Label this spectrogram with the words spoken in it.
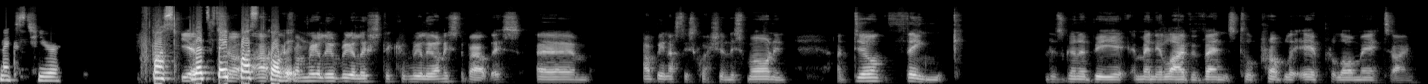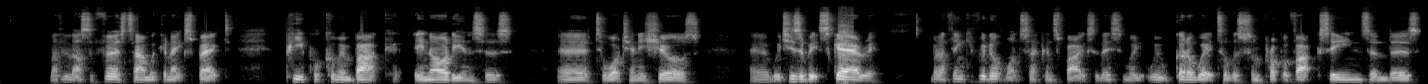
next year? Post, let's say so post I- If COVID. I'm really realistic and really honest about this, um, I've been asked this question this morning. I don't think there's going to be many live events till probably April or May time. I think that's the first time we can expect people coming back in audiences uh, to watch any shows, uh, which is a bit scary. But I think if we don't want second spikes of this, and we, we've got to wait till there's some proper vaccines and there's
